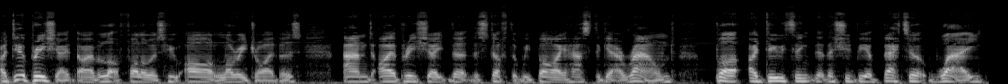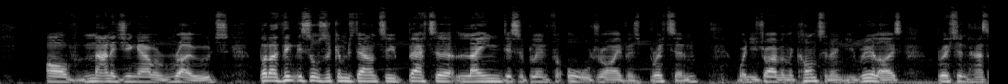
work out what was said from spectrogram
I do appreciate that I have a lot of followers who are lorry drivers and I appreciate that the stuff that we buy has to get around, but I do think that there should be a better way of managing our roads. But I think this also comes down to better lane discipline for all drivers. Britain, when you drive on the continent, you realise Britain has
